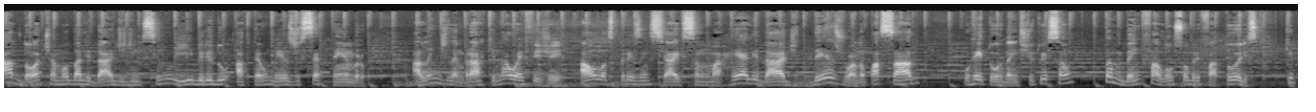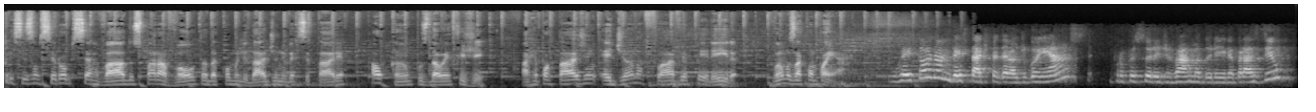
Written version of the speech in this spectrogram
adote a modalidade de ensino híbrido até o mês de setembro. Além de lembrar que na UFG aulas presenciais são uma realidade desde o ano passado, o reitor da instituição também falou sobre fatores que precisam ser observados para a volta da comunidade universitária ao campus da UFG. A reportagem é de Ana Flávia Pereira. Vamos acompanhar. O reitor da Universidade Federal de Goiás, professor Edivar Madureira Brasil,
